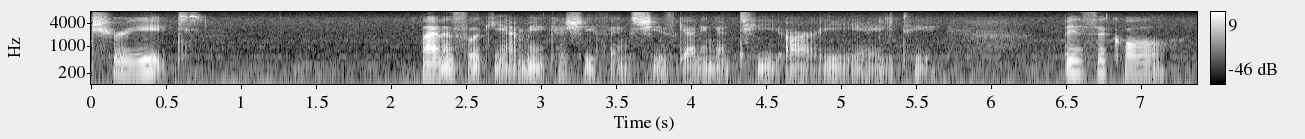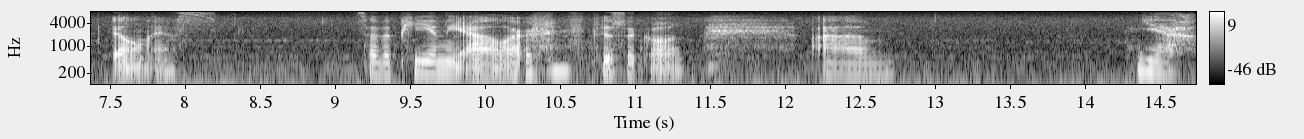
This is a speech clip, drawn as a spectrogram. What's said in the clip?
Treat. Lana's looking at me because she thinks she's getting a T R E A T. Physical illness. So the P and the L are physical. Um, yeah.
